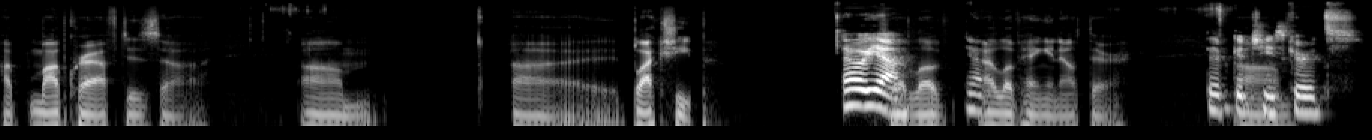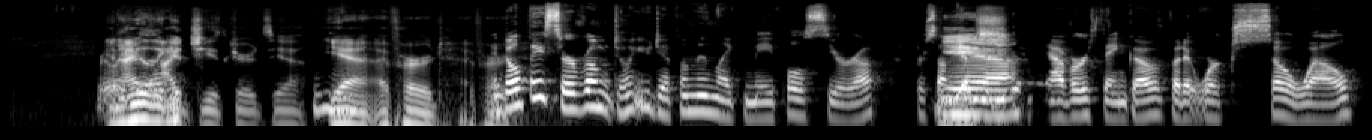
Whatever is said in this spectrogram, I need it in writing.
Mob- Mobcraft is uh, um, uh, Black Sheep. Oh So yeah, I love yeah. I love hanging out there. they have good cheese um, curds. and Really I- really good. good cheese curds, yeah. Yeah, I've heard. I've heard. And don't they serve them? Don't you dip them in like maple syrup or something Yeah. you would never think of, but it works so well.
